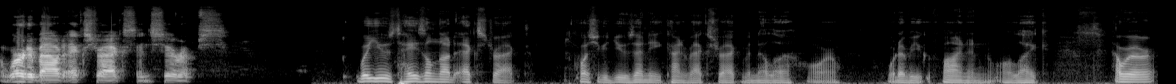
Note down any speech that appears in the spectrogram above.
A word about extracts and syrups. We used hazelnut extract. Of course, you could use any kind of extract, vanilla or whatever you could find and or like. However,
